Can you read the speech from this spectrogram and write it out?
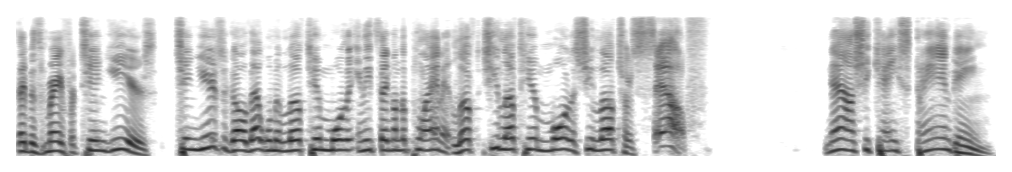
they was married for 10 years. 10 years ago, that woman loved him more than anything on the planet. Loved she loved him more than she loved herself. Now she can't stand him.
